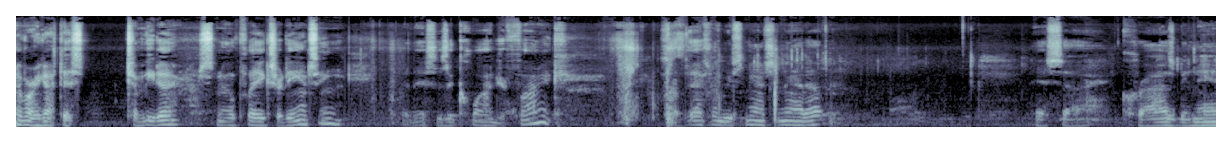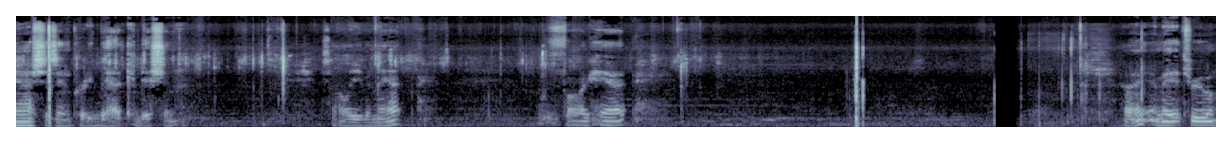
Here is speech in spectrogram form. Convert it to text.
I've already got this Tomita, Snowflakes Are Dancing. But this is a quadraphonic. So I'll definitely be snatching that up. This uh, Crosby Nash is in pretty bad condition. So I'll leave in that. Foghat. Alright, I made it through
